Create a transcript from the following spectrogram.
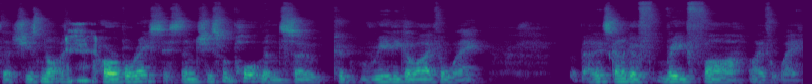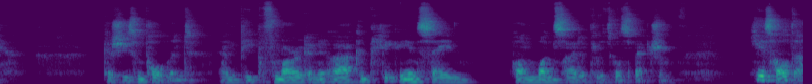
that she's not a horrible racist, and she's from Portland, so could really go either way. And it's going to go really far either way because she's from Portland, and people from Oregon are completely insane on one side of the political spectrum. Here's Hulder.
